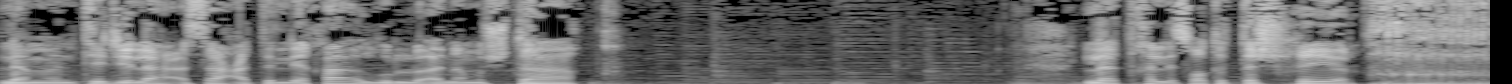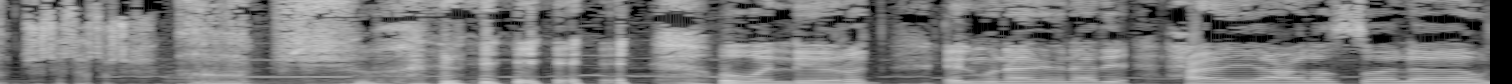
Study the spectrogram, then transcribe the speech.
لما تيجي له ساعة اللقاء قول له أنا مشتاق. لا تخلي صوت التشخير. هو اللي يرد. المنادي ينادي حي على الصلاة.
